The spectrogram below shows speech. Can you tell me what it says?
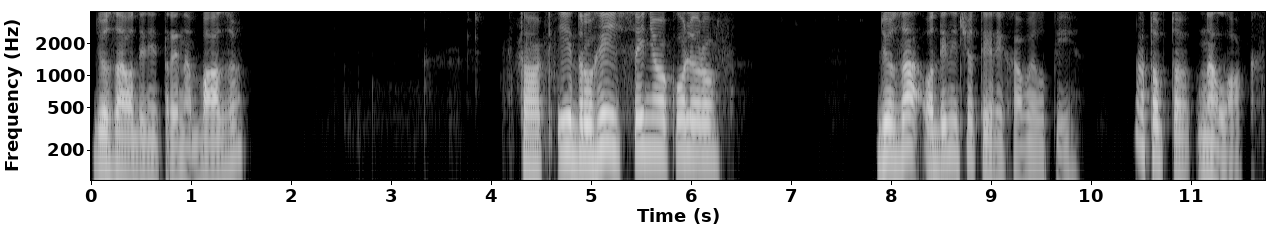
Дюза 1.3 на базу. Так, і другий синього кольору. Дюза 1.4 HVLP. Ну, тобто на лак.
